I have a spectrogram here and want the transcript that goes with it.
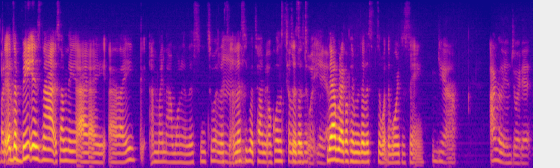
but the, no. the beat is not something I, I, I like. I might not want to listen to it unless, mm. unless people tell me, "Oh, go listen to, to, listen to it." Yeah, yeah. Then I'll be like, "Okay, I'm gonna listen to what the words are saying." Yeah, I really enjoyed it.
